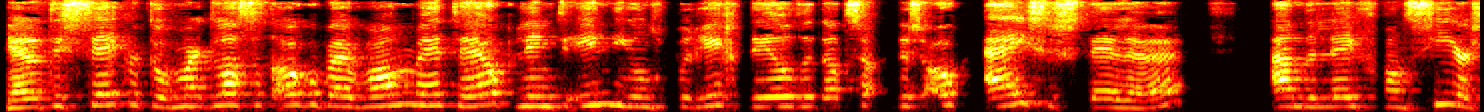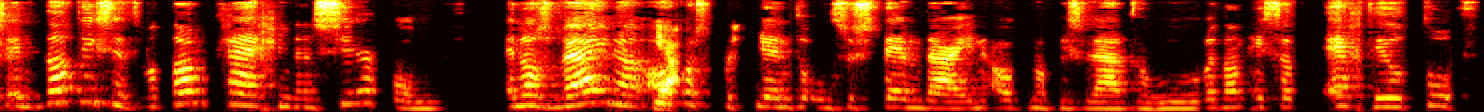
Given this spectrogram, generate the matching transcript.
Ja, dat is zeker toch. Maar ik las dat ook al bij OneMed hè, op LinkedIn, die ons bericht deelde, dat ze dus ook eisen stellen aan de leveranciers. En dat is het, want dan krijg je een cirkel. En als wij nou ook als patiënten onze stem daarin ook nog eens laten horen, dan is dat echt heel tof.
